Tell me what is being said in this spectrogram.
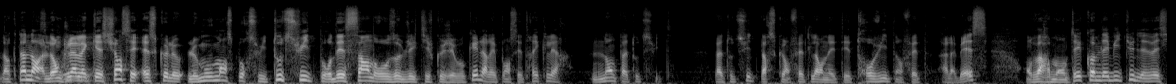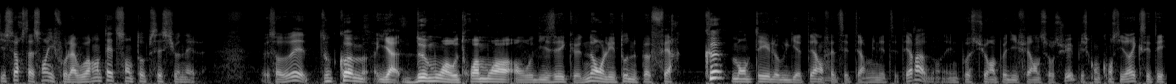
Donc, non, non. Donc là, la question, c'est est-ce que le, mouvement se poursuit tout de suite pour descendre aux objectifs que j'évoquais? La réponse est très claire. Non, pas tout de suite. Pas tout de suite, parce qu'en fait, là, on était trop vite en fait, à la baisse. On va remonter. Comme d'habitude, les investisseurs, de toute façon, il faut l'avoir en tête, sont obsessionnels. Tout comme il y a deux mois ou trois mois, on vous disait que non, les taux ne peuvent faire que monter l'obligataire, en fait, c'est terminé, etc. On a une posture un peu différente sur le sujet, puisqu'on considérait que c'était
